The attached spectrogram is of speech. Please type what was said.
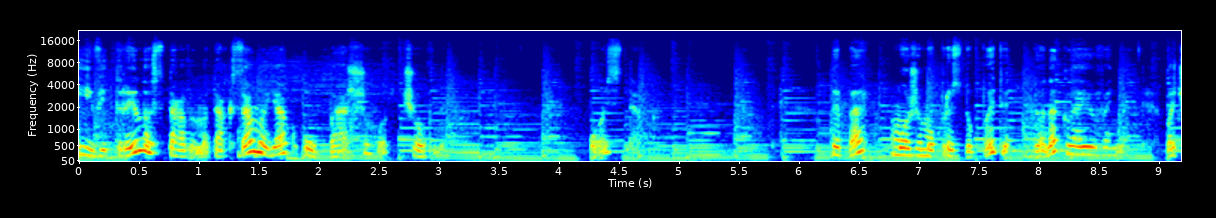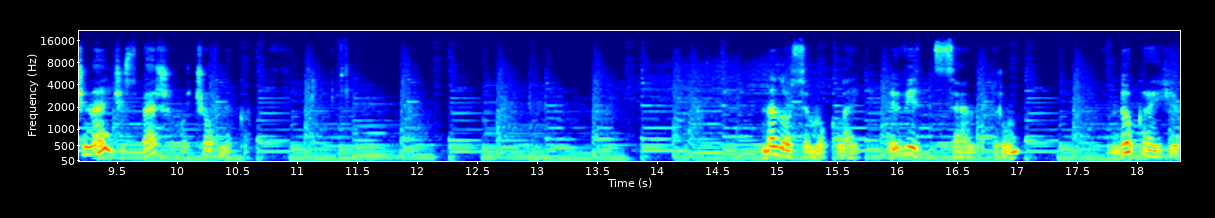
І вітрило ставимо так само, як у першого човника. Ось так. Тепер можемо приступити до наклеювання, починаючи з першого човника. Наносимо клей від центру до країв.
